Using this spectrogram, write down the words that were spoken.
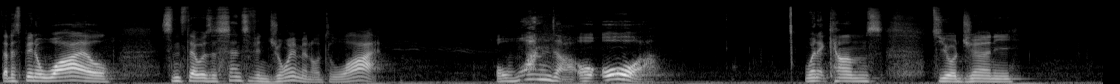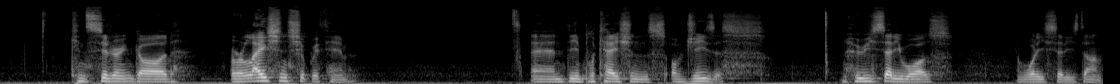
that it's been a while since there was a sense of enjoyment or delight or wonder or awe when it comes to your journey considering God a relationship with Him, and the implications of Jesus, and who He said He was, and what He said He's done.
